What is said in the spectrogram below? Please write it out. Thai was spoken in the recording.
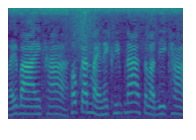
บายบายค่ะ พบกันใหม่ในคลิปหน้าสวัสดีค่ะ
